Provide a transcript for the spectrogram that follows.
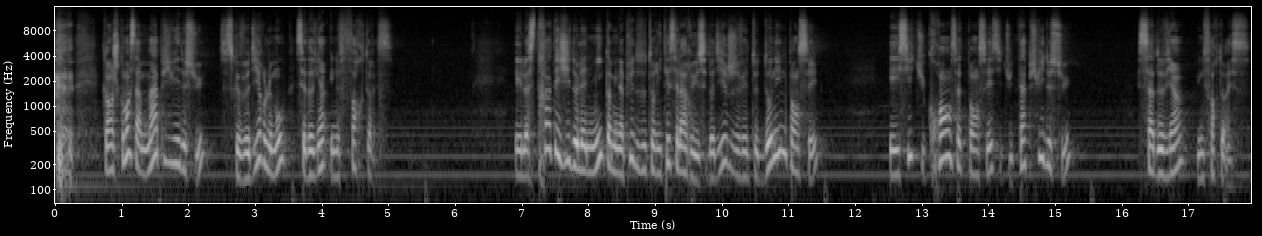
quand je commence à m'appuyer dessus, c'est ce que veut dire le mot, c'est devient une forteresse. Et la stratégie de l'ennemi, comme il n'a plus d'autorité, c'est la ruse. C'est de dire, je vais te donner une pensée, et si tu crois en cette pensée, si tu t'appuies dessus, ça devient une forteresse.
